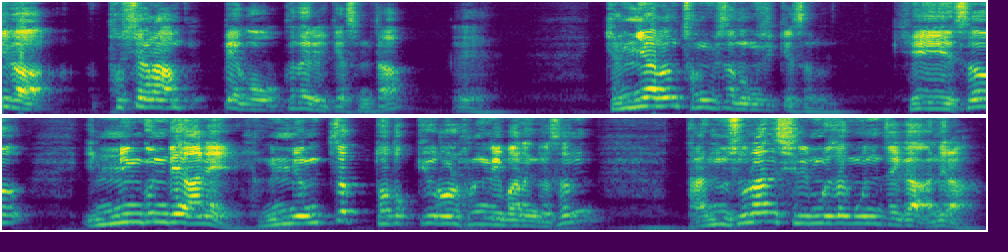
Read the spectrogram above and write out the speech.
제가 토시 하나 안 빼고 그대로 읽겠습니다. 예. 경리하는 총비서 동지께서는 회의에서 인민군대 안에 혁명적 도덕규를 확립하는 것은 단순한 실무적 문제가 아니라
